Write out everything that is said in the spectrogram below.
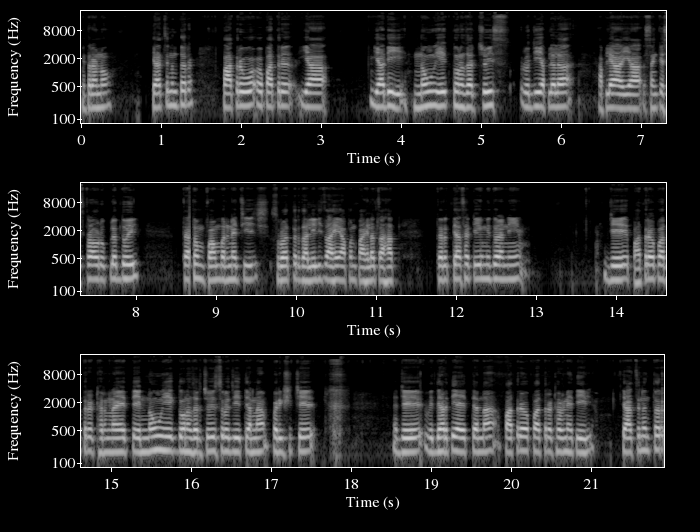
मित्रांनो त्याच्यानंतर पात्र व अपात्र या यादी नऊ एक दोन हजार चोवीस रोजी आपल्याला आपल्या या संकेतस्थळावर उपलब्ध होईल. त्यातून फॉर्म भरण्याची सुरुवात तर झालेलीच आहे. आपण पाहिलाच आहात. तर त्यासाठी उमेदवारांनी जे पात्र अपात्र ठरणार आहे ते नऊ एक दोन हजार चोवीस रोजी त्यांना परीक्षेचे जे विद्यार्थी आहेत त्यांना पात्र पात्र ठरवण्यात येईल. त्याचनंतर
